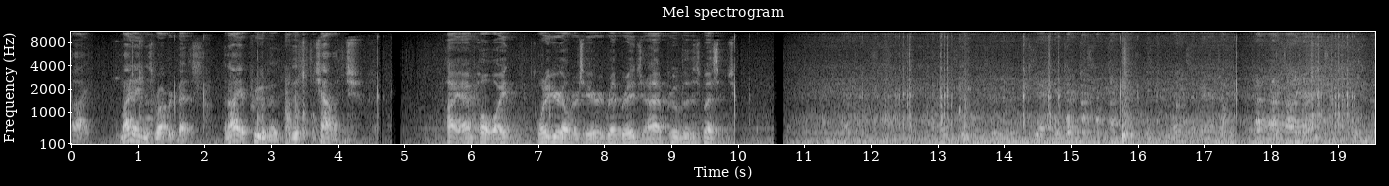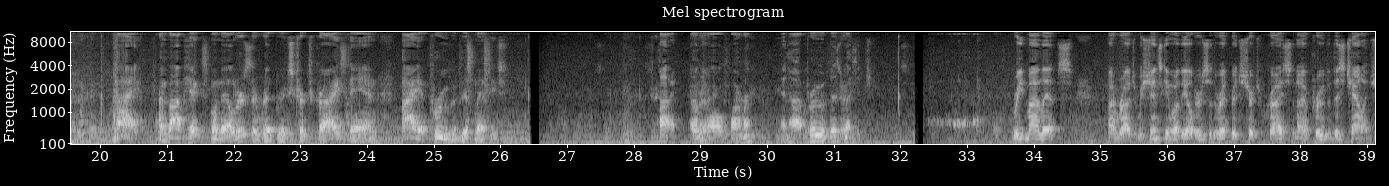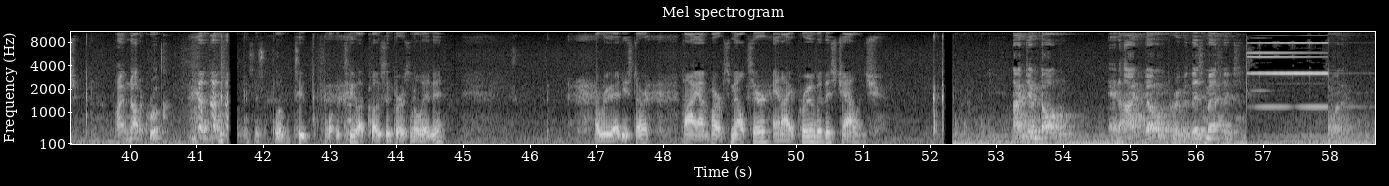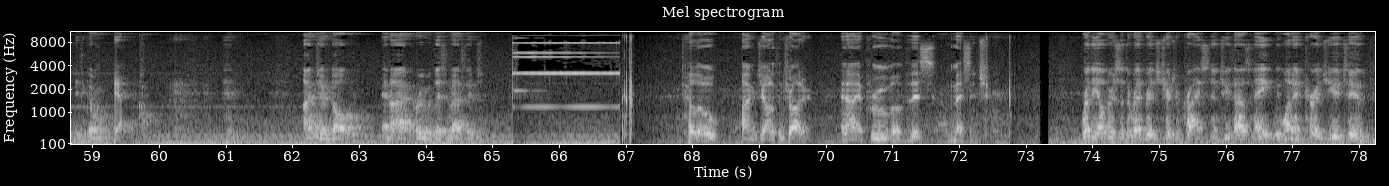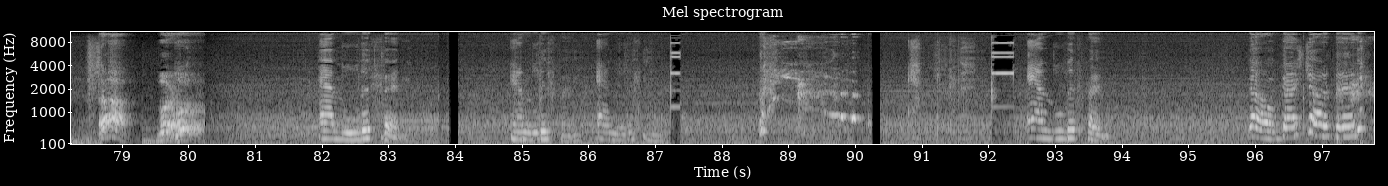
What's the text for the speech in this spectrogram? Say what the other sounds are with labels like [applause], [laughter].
Hi, my name is Robert Bettis, and I approve of this challenge. Hi, I'm Paul White, one of your elders here at Red Bridge, and I approve of this message. Hi, I'm Bob Hicks, one of the elders at Red Bridge Church of Christ, and I approve of this message. Hi, I'm Paul Farmer, and I approve of this message. Read my lips. I'm Roger Mashinsky, one of the elders of the Red Bridge Church of Christ, and I approve of this challenge. I am not a crook. [laughs] This is a little too too up close and personal, isn't it? Are we ready to start? Hi, I'm Harv Smeltzer, and I approve of this challenge. I'm Jim Dalton, and I don't approve of this message. Is it going? Yeah. [laughs] I'm Jim Dalton, and I approve of this message. Hello, I'm Jonathan Trotter, and I approve of this message. We're the elders of the Red Bridge Church of Christ, and in 2008, we want to encourage you to stop, look, look, and listen and listen and listen and listen. Oh gosh, Jonathan. [laughs]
